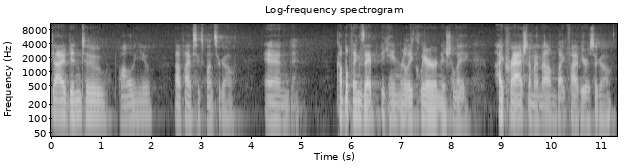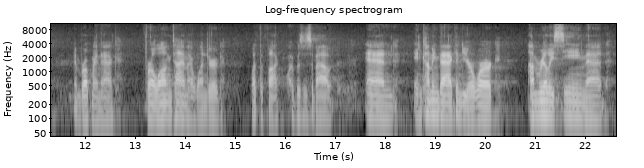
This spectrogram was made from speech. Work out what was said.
dived into following you about five, six months ago. And a couple things that became really clear initially. I crashed on my mountain bike five years ago and broke my neck. For a long time, I wondered, what the fuck? What was this about? And in coming back into your work, I'm really seeing that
